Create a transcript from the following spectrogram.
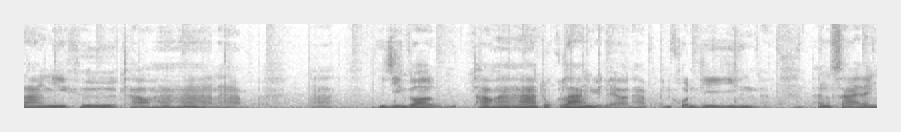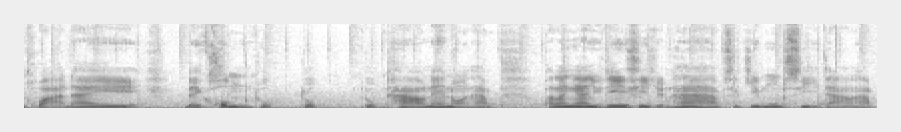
ร่างนี้คือเท้า 55 นะครับนะจริงๆก็เท้า 55 ทุกร่างอยู่แล้วนะครับ เป็นคนที่ยิงทั้งซ้ายทั้งขวาได้ได้คมทุกทุกทุกเท้าแน่นอนครับ พลังงานอยู่ที่ 4.5 ครับ สกิลมูฟ 4 ดาวครับ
